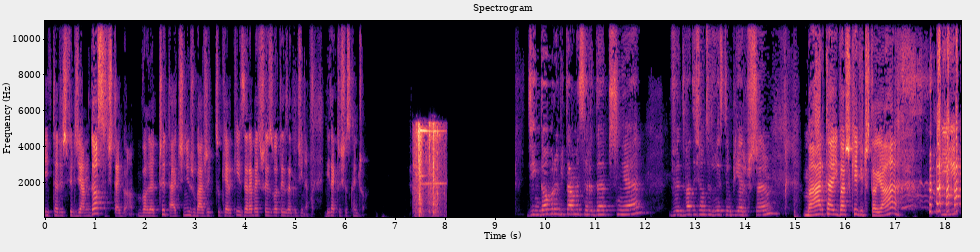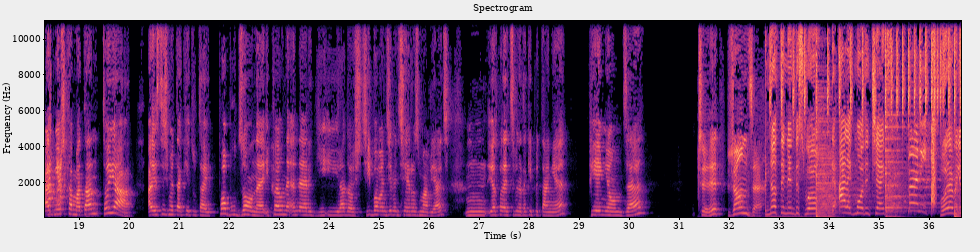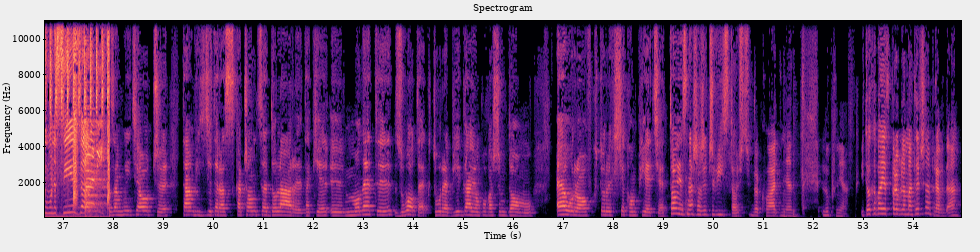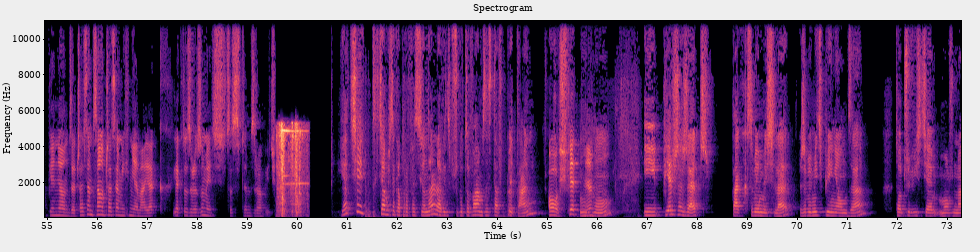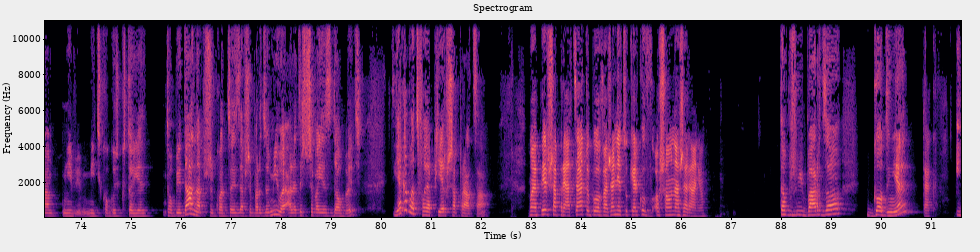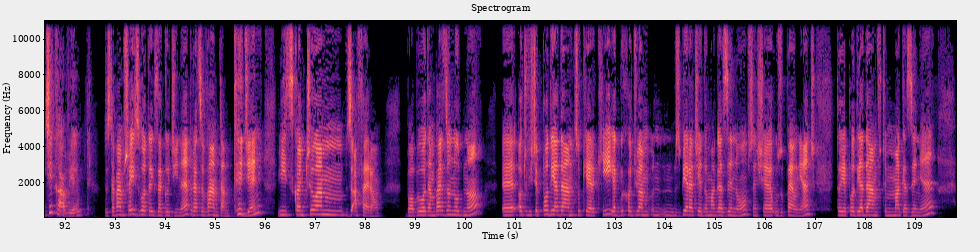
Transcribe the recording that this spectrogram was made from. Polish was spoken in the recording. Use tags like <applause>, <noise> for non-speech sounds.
I wtedy stwierdziłam, dosyć tego, wolę czytać niż ważyć cukierki i zarabiać 6 zł za godzinę. I tak to się skończyło. Dzień dobry, witamy serdecznie w 2021. Marta Iwaszkiewicz to ja. I Agnieszka Matan to ja. A jesteśmy takie tutaj pobudzone i pełne energii i radości, bo będziemy dzisiaj rozmawiać mm, i odpowiadać sobie na takie pytanie. Pieniądze czy rządzę? Zamknijcie oczy. Tam widzicie teraz skaczące dolary, takie y, monety złote, które biegają po waszym domu euro, w których się kąpiecie. To jest nasza rzeczywistość. Dokładnie. Lub nie. I to chyba jest problematyczne, prawda? Pieniądze. Czasem są, czasem ich nie ma. Jak, jak to zrozumieć, co z tym zrobić? Ja dzisiaj chciałam być taka profesjonalna, więc przygotowałam zestaw pytań. O, świetnie. Mhm. I pierwsza rzecz, tak sobie myślę, żeby mieć pieniądze, to oczywiście można, nie wiem, mieć kogoś, kto je tobie da na przykład, co jest zawsze bardzo miłe, ale też trzeba je zdobyć. Jaka była twoja pierwsza praca? Moja pierwsza praca to było ważenie cukierków w oszą na żeraniu. To brzmi bardzo godnie. Tak. I ciekawie. Dostawałam 6 zł za godzinę, pracowałam tam tydzień i skończyłam z aferą, bo było tam bardzo nudno E, oczywiście podjadałam cukierki, jak wychodziłam zbierać je do magazynu, w sensie uzupełniać, to je podjadałam w tym magazynie.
